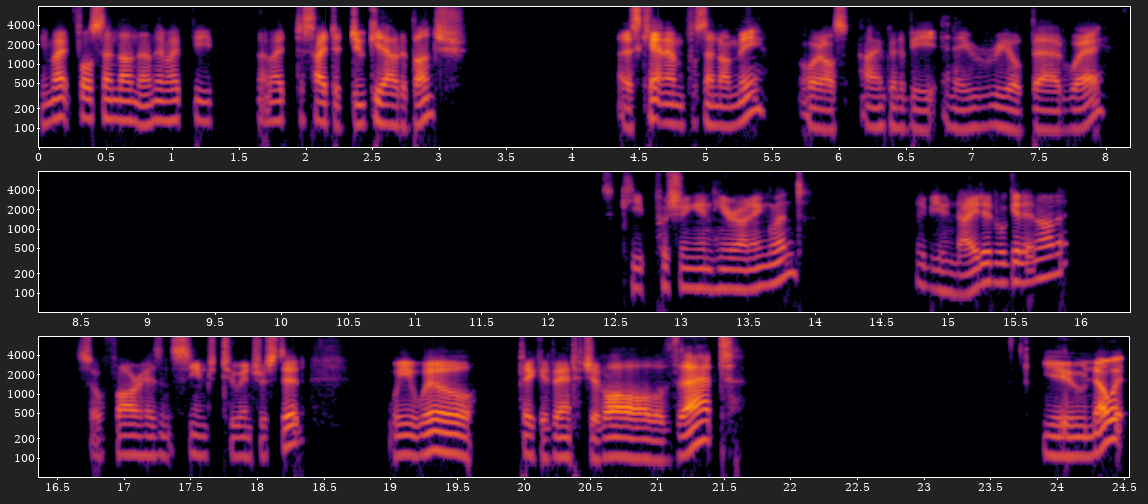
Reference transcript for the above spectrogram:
He might full send on them. They might be... I might decide to duke it out a bunch. I just can't have them full send on me, or else I'm going to be in a real bad way. Let's keep pushing in here on England. Maybe United will get in on it. So far, he hasn't seemed too interested. We will take advantage of all of that. You know it.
